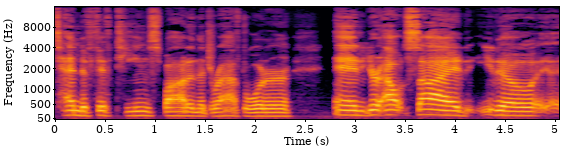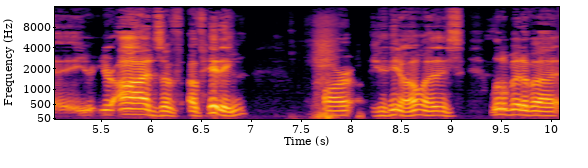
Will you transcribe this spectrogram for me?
10 to 15 spot in the draft order and you're outside, you know, your, your odds of, of hitting are, you know, it's a little bit of a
